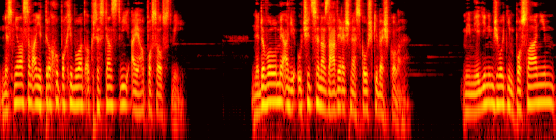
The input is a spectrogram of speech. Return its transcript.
Nesměla jsem ani trochu pochybovat o křesťanství a jeho poselství. Nedovolil mi ani učit se na závěrečné zkoušky ve škole. Mým jediným životním posláním,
